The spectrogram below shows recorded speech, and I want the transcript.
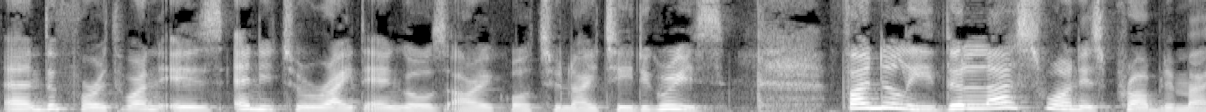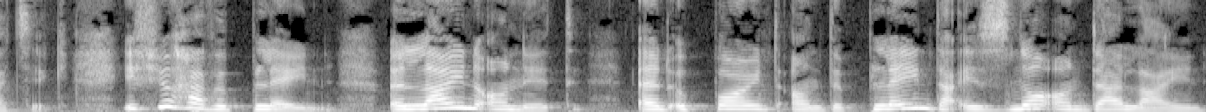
And the fourth one is any two right angles are equal to 90 degrees. Finally, the last one is problematic. If you have a plane a line on it, and a point on the plane that is not on that line.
